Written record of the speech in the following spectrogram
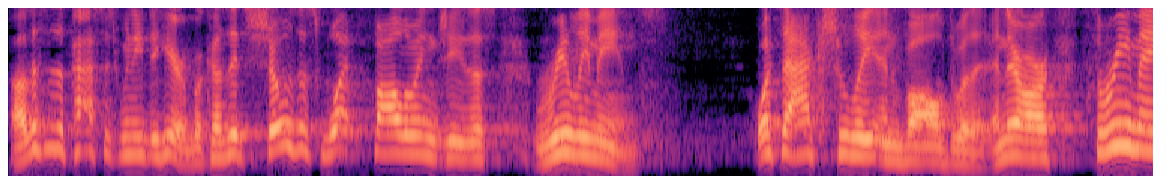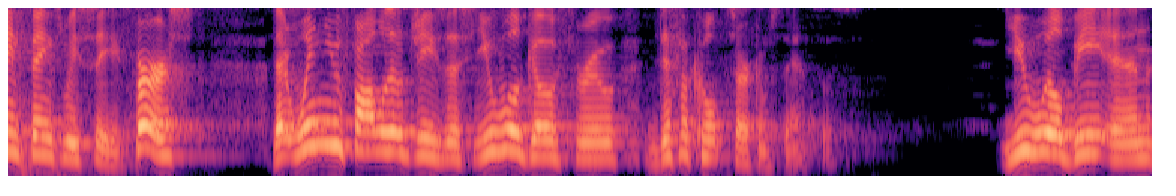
uh, this is a passage we need to hear because it shows us what following Jesus really means. What's actually involved with it. And there are three main things we see. First, that when you follow Jesus, you will go through difficult circumstances. You will be in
